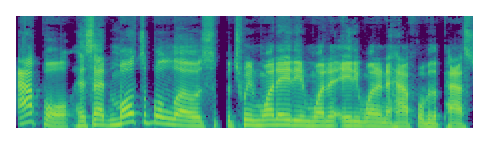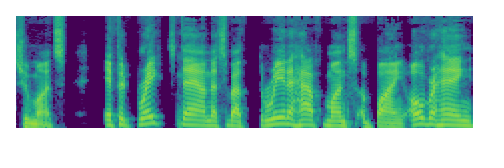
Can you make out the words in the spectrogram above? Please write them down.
Apple has had multiple lows between 180 and 181 and a half over the past two months. If it breaks mm. down, that's about three and a half months of buying overhang,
